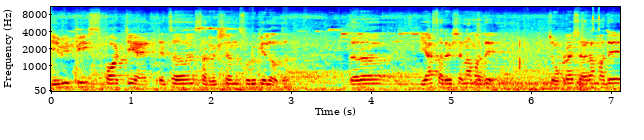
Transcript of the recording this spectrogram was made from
जे व्ही पी स्पॉट जे आहेत त्याचं सर्वेक्षण सुरू केलं होतं. तर या सर्वेक्षणामध्ये चोपडा शहरामध्ये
